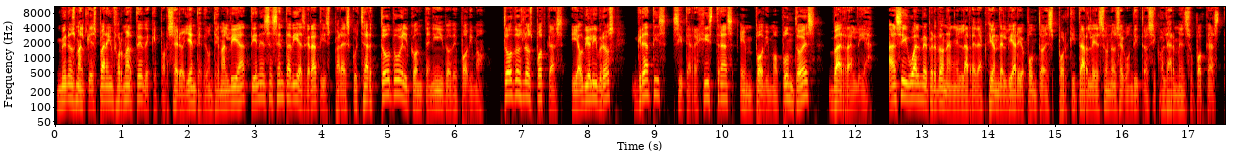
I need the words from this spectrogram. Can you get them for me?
Menos mal que es para informarte de que por ser oyente de un tema al día, tienes 60 días gratis para escuchar todo el contenido de Podimo. Todos los podcasts y audiolibros gratis si te registras en podimo.es barra al día. Así igual me perdonan en la redacción del diario.es por quitarles unos segunditos y colarme en su podcast.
